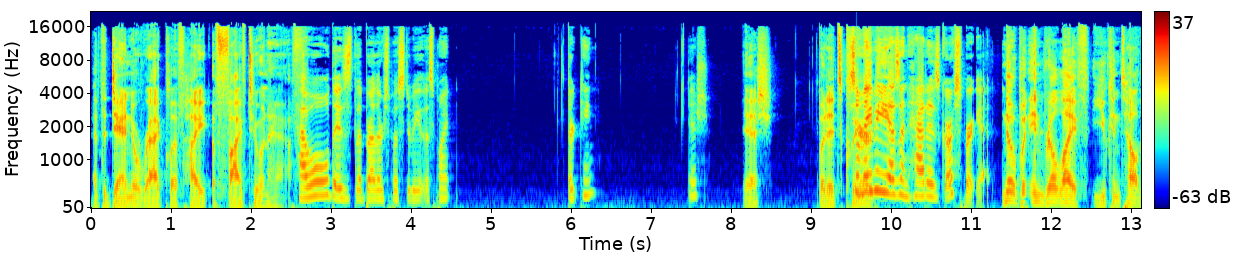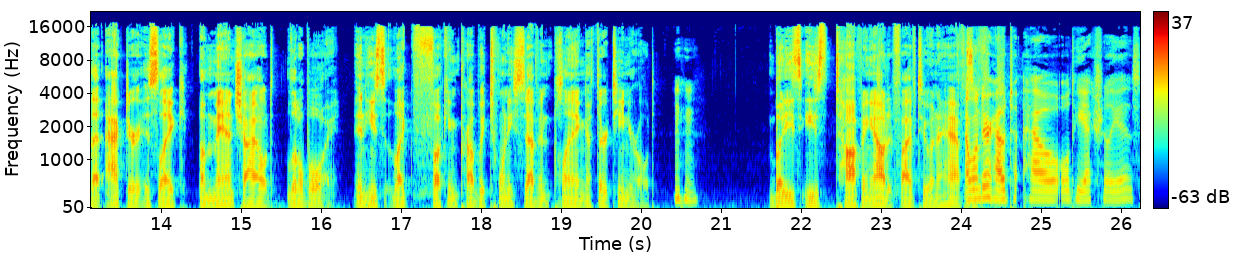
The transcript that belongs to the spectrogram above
at the Daniel Radcliffe height of five two and a half. How old is the brother supposed to be at this point? 13 ish. Ish. But it's clear. So maybe he hasn't had his growth spurt yet. no, but in real life, you can tell that actor is like a man-child little boy, and he's like fucking probably twenty-seven playing a thirteen-year-old. Mm-hmm. But he's he's topping out at five two and a half. I wonder how t- how old he actually is.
